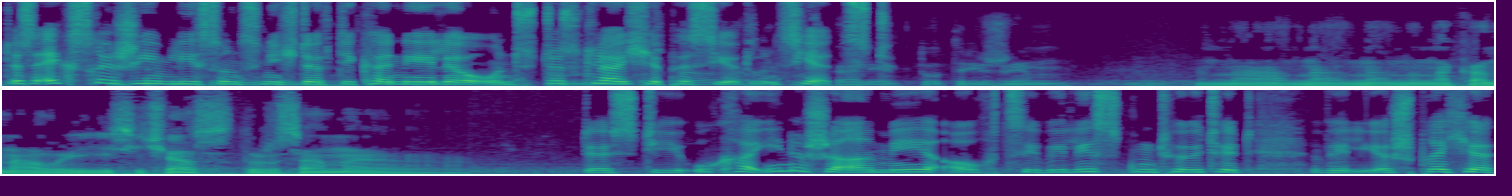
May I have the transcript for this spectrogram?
Das Ex-Regime ließ uns nicht auf die Kanäle und das Gleiche passiert uns jetzt. Dass die ukrainische Armee auch Zivilisten tötet, will ihr Sprecher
